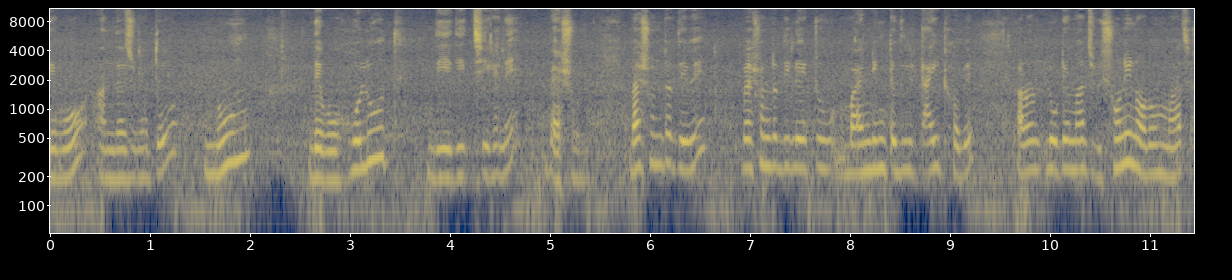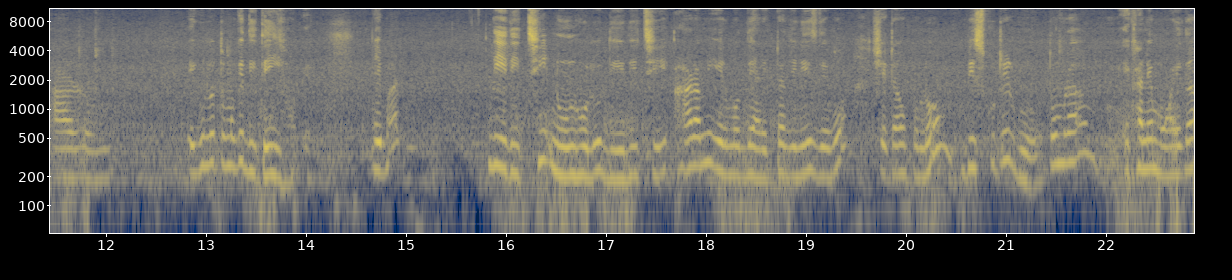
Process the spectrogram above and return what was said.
দেব আন্দাজ মতো নুন, দেব হলুদ, দিয়ে দিচ্ছি এখানে বেসন। বেসনটা দেবে, বেসনটা দিলে একটু বাইন্ডিংটা দিলে টাইট হবে, কারণ লোটে মাছ ভীষণই নরম মাছ, আর এগুলো তোমাকে দিতেই হবে। এবার দিয়ে দিচ্ছি, নুন, হলুদ দিয়ে দিচ্ছি। আর আমি এর মধ্যে আরেকটা জিনিস দেব, সেটাও হলো বিস্কুটের গুঁড়ো। তোমরা এখানে ময়দা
